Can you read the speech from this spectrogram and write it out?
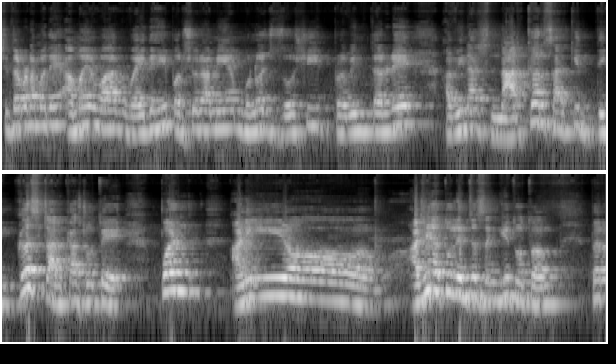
चित्रपटामध्ये अमय वाघ वैदेही परशुरामीय मनोज जोशी प्रवीण तरडे अविनाश नारकर सारखी दिग्गज स्टारकास्ट होते. पण आणि अजय अतुल यांचं संगीत होतं. तर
